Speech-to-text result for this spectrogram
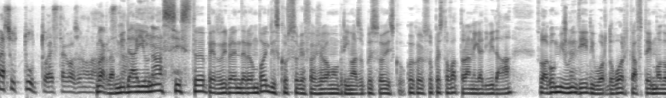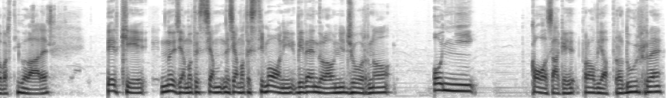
ma su tutto questa cosa non guarda mi dai un assist per riprendere un po' il discorso che facevamo prima su questo, disco, su questo fatto della negatività sulla community certo. di World of Warcraft in modo particolare perché noi siamo te- ne siamo testimoni vivendola ogni giorno, ogni cosa che provi a produrre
